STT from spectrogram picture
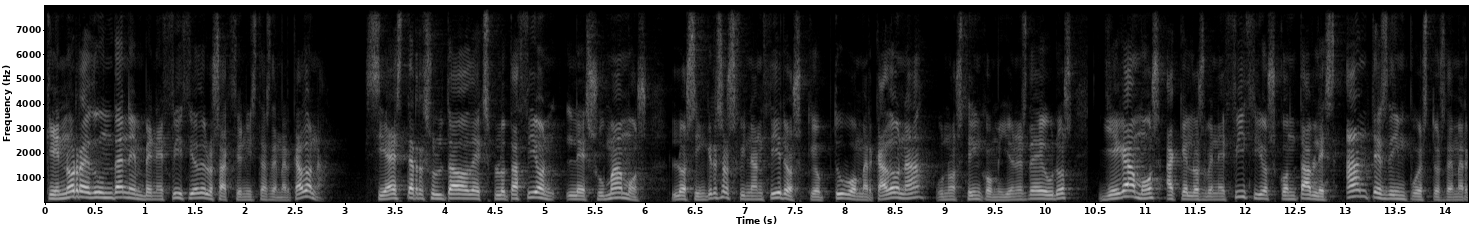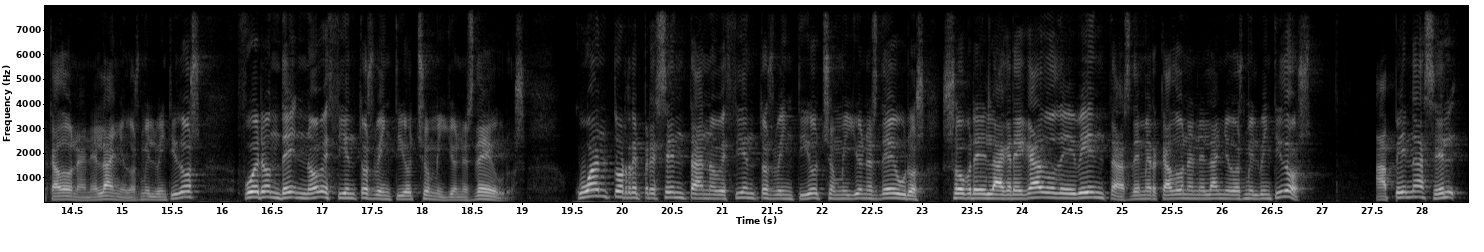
que no redundan en beneficio de los accionistas de Mercadona. Si a este resultado de explotación le sumamos los ingresos financieros que obtuvo Mercadona, unos 5 millones de euros, llegamos a que los beneficios contables antes de impuestos de Mercadona en el año 2022 fueron de 928 millones de euros. ¿Cuánto representa 928 millones de euros sobre el agregado de ventas de Mercadona en el año 2022? Apenas el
